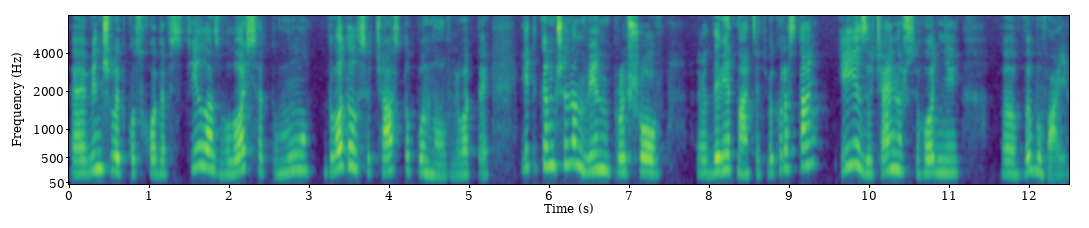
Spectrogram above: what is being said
Е, Він швидко сходив з тіла, з волосся, тому доводилося часто поновлювати. І таким чином він пройшов е, 19 використань і, звичайно ж, сьогодні е, вибуває.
